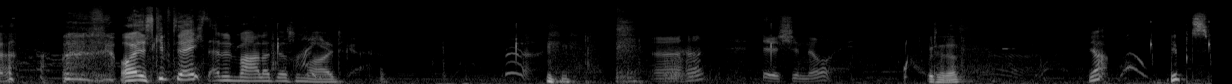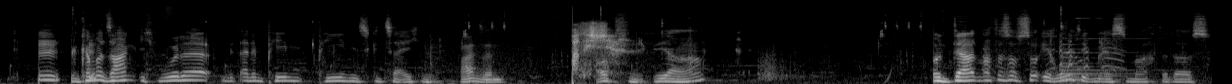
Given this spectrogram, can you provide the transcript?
oh, es gibt ja echt einen Maler, der so malt. Gut, hat das. Ja, gibt's. Hm. Dann kann man sagen, ich wurde mit einem Pe Penis gezeichnet. Wahnsinn. Okay. Ja. Und der macht das auf so Erotikmessen, macht er das.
